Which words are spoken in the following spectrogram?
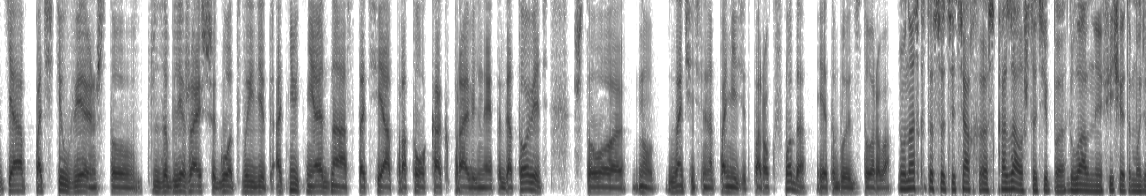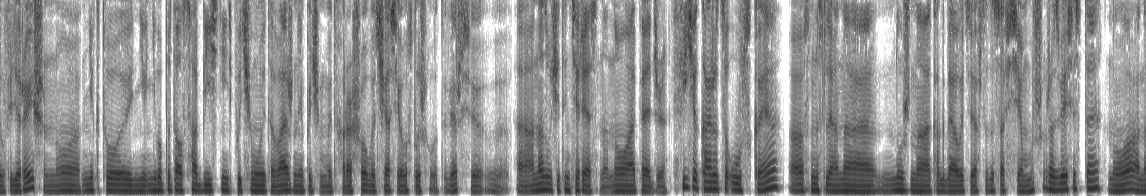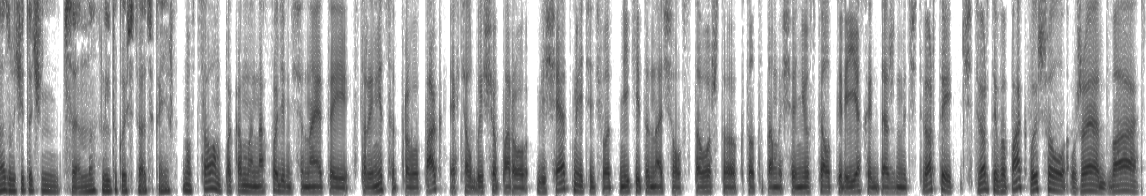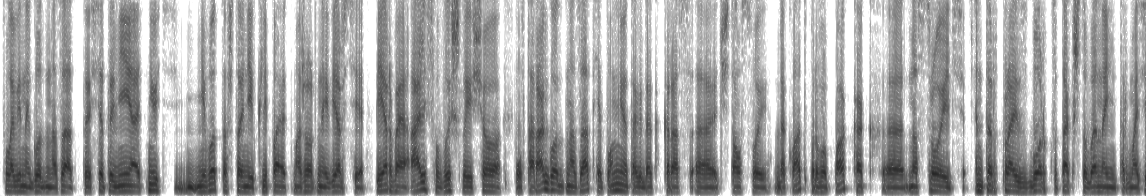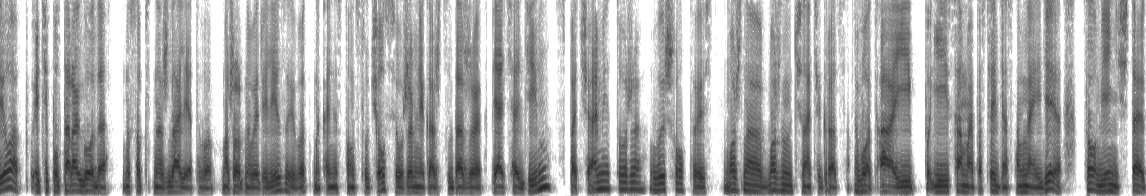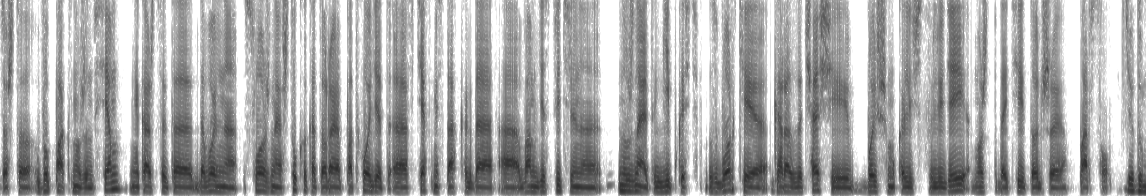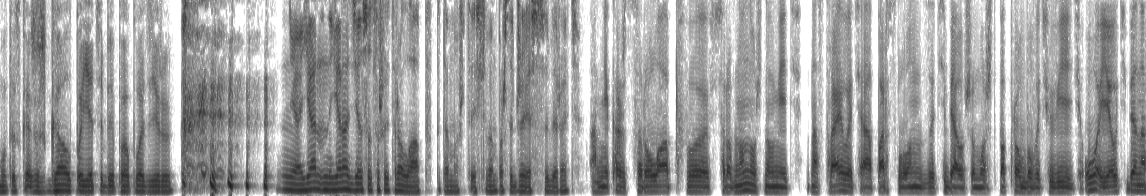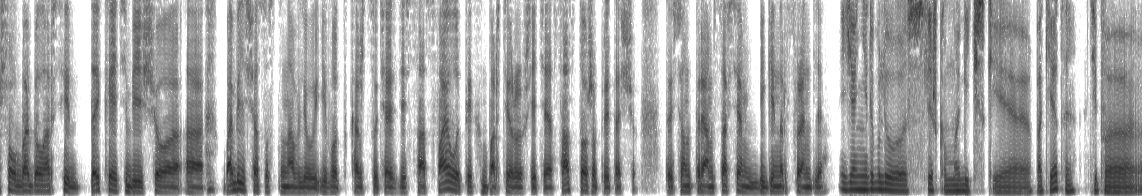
Я почти уверен, что за ближайший год выйдет отнюдь не одна статья про то, как правильно это готовить, что ну, значительно понизит порог входа, и это будет здорово. У нас кто-то в соцсетях э, сказал, что типа главная фича это Module Federation, но никто не, не попытался объяснить, почему это важно и почему это хорошо. Вот сейчас я услышал эту версию. А, она звучит интересно, но, опять же, фича кажется узкая, а, в смысле, она нужна, когда у тебя что-то совсем уж развесистое, но она звучит очень ценно для такой ситуации, конечно. Ну, в целом, пока мы находимся на этой странице про веб-пак, я хотел бы еще пару вещей отметить. Вот Никита начал с того, что кто-то там еще не успел переехать даже на четвертый. Четвертый веб-пак вышел уже два с половиной года назад. То есть это не отнюдь не вот то, что они клепают мажорные версии. Первая альфа вышла еще полтора года назад. Я помню, я тогда как раз э, читал свой доклад про Webpack, как э, настроить Enterprise сборку так, чтобы она не тормозила. Эти полтора года мы, собственно, ждали этого мажорного релиза, и вот, наконец-то, он случился. Уже, мне кажется, даже 5.1 с патчами тоже вышел. То есть можно, можно начинать играться. Вот. А, и, и самая последняя основная идея. В целом, я не считаю то, что Webpack нужен всем. Мне кажется, это довольно сложная штука, которая подходит э, в тех местах, когда э, вам действительно нужна эта гибкость сборки гораздо чаще и большему количеству людей может подойти тот же парсел. Я думал, ты скажешь «Галпа, я тебе поаплодирую». Не, я, я надеялся услышать роллап, потому что если вам просто JS собирать. А мне кажется, роллап э, все равно нужно уметь настраивать, а парсел он за тебя уже может попробовать увидеть. О, я у тебя нашел Babel RC, дай-ка я тебе еще э, Babel сейчас установлю, и вот, кажется, у тебя здесь SAS-файлы, ты их импортируешь, я тебе SAS тоже притащу. То есть он прям совсем beginner-friendly. Я не люблю слишком магические пакеты, Типа,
